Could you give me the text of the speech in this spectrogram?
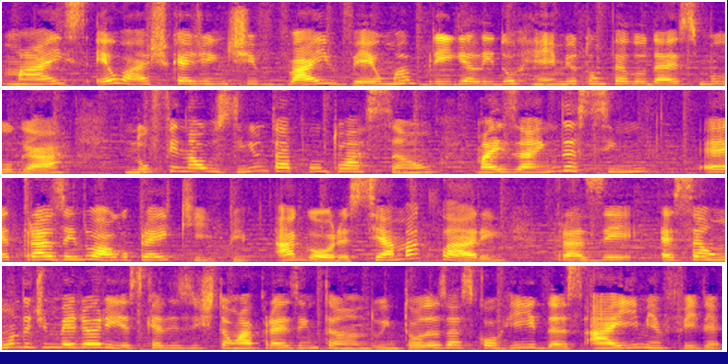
mas eu acho que a gente vai ver uma briga ali do Hamilton pelo décimo lugar no finalzinho da pontuação, mas ainda assim é, trazendo algo para a equipe. Agora, se a McLaren trazer essa onda de melhorias que eles estão apresentando em todas as corridas, aí, minha filha,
